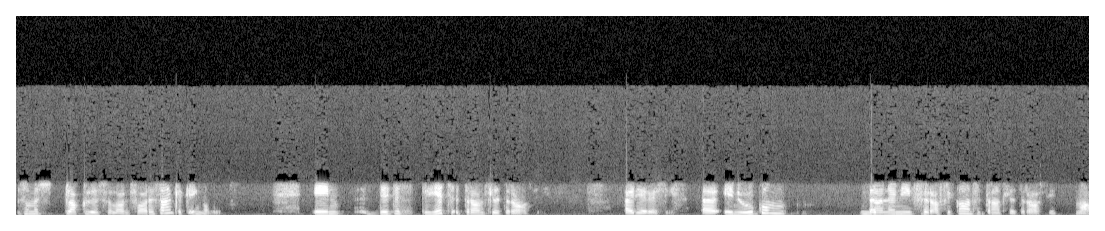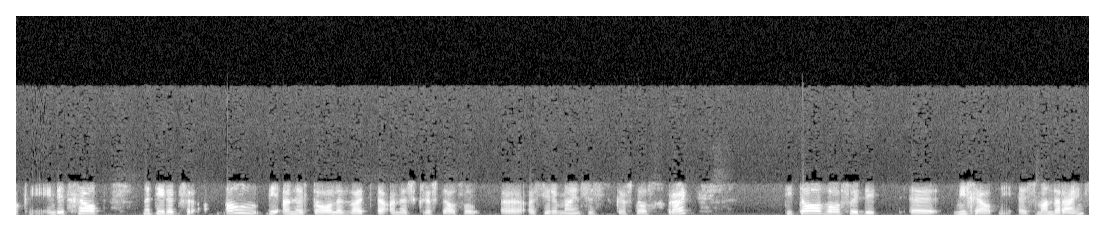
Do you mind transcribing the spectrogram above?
sommer klakkeloos wil aanvaar is eintlik Engels. En dit is reeds 'n transliterasie uit die Russies. Uh en hoekom dan nou nie vir Afrikaanse transliterasie maak nie. En dit geld natuurlik vir al die ander tale wat 'n ander skrifstelsel uh, as die Romeinse skrifstelsel gebruik. Die taal waarvoor dit uh, nie geld nie, is Mandaryns,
